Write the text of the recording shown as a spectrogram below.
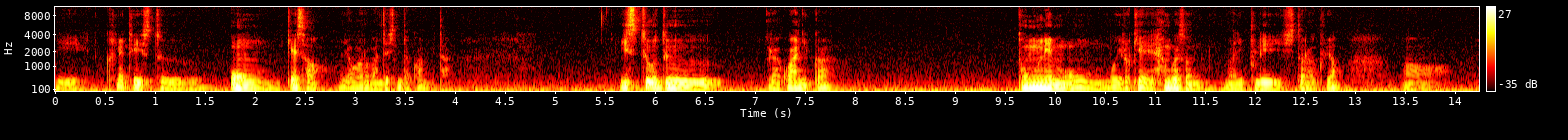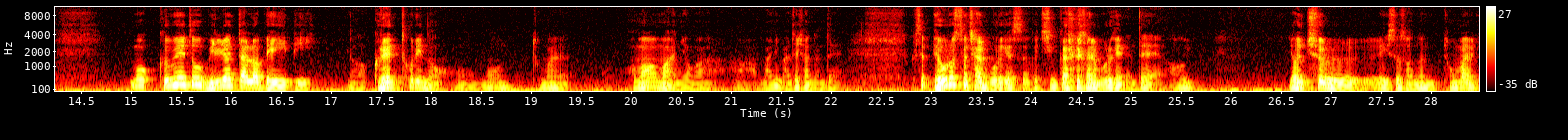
이 클린트 이스트 옹께서 영화로 만드신다고 합니다. 이스트우드라고 하니까 동림옹 뭐 이렇게 한국에선 많이 불리시더라고요. 어, 뭐그 외에도 밀리언 달러 베이비, 어, 그랜 토리노, 어, 뭐 정말 어마어마한 영화 아, 많이 만드셨는데 그래서 배우로서는 잘 모르겠어요. 그 진가를 잘 모르겠는데 어, 연출에 있어서는 정말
